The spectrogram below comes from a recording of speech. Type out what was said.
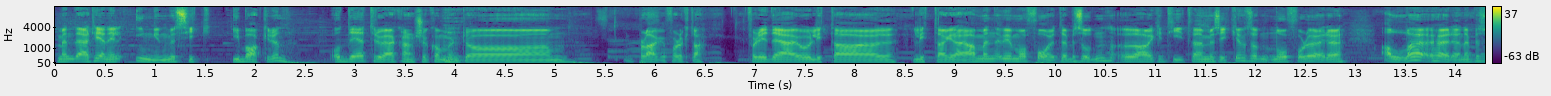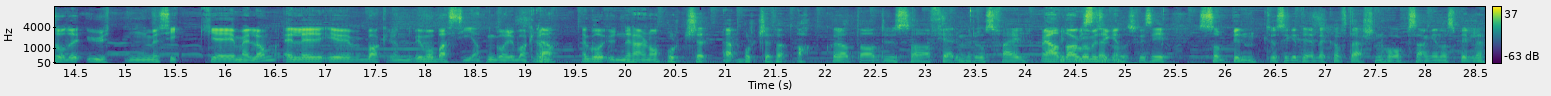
Men det er til gjengjeld ingen musikk i bakgrunn. Og det tror jeg kanskje kommer til å plage folk, da. Fordi det er jo litt av, litt av greia. Men vi må få ut episoden, og da har vi ikke tid til den musikken. Så nå får du høre Alle høre en episode uten musikk imellom, eller i bakgrunnen. Vi må bare si at den går i bakgrunnen. Ja. Den går under her nå. Bortsett, ja, bortsett fra akkurat da du sa Fjermros feil, Ja, da går musikken. si, så begynte jo Psychedelic of the Ashen Hawk-sangen å spille,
